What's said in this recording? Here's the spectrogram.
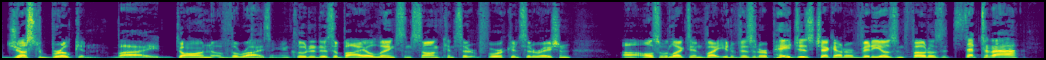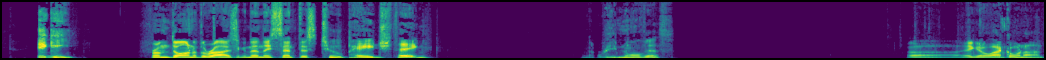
Just Broken by Dawn of the Rising. Included as a bio, links, and song consider- for consideration. Uh, also, would like to invite you to visit our pages, check out our videos and photos, etc. Iggy from Dawn of the Rising. And then they sent this two page thing. I'm not reading all this. Uh, they got a lot going on.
